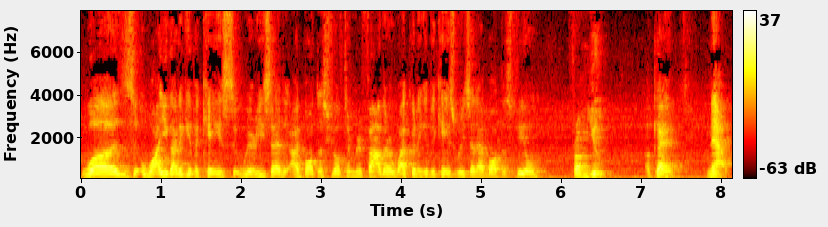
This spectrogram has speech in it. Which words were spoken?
Was why you got to give a case where he said, I bought this field from your father. Why couldn't he give a case where he said, I bought this field from you? Okay? Now,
